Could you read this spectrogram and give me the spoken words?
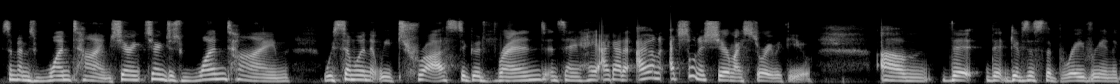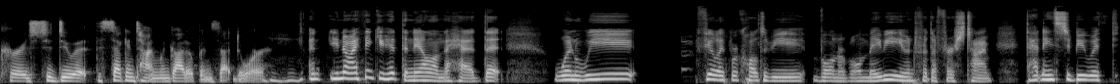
sometimes one time sharing sharing just one time with someone that we trust, a good friend, and saying, "Hey, I got I I just want to share my story with you." Um, that that gives us the bravery and the courage to do it the second time when God opens that door. Mm-hmm. And you know, I think you hit the nail on the head that when we feel like we're called to be vulnerable, maybe even for the first time, that needs to be with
